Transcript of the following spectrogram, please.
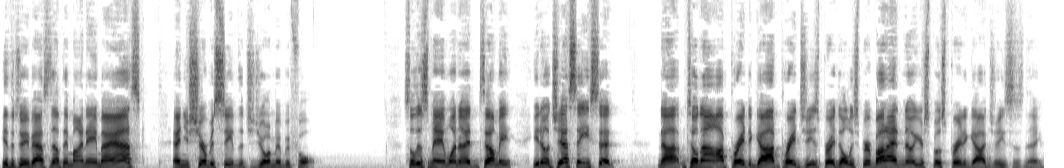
hitherto you've asked nothing in my name, I ask, and you shall receive that your joy may be full. So this man went ahead and tell me, you know, Jesse, he said, now up until now I prayed to God, prayed to Jesus, prayed to the Holy Spirit, but I didn't know you're supposed to pray to God in Jesus' name.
